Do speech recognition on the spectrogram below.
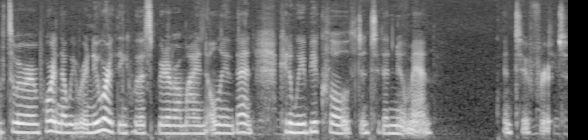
it's very important that we renew our thinking with the spirit of our mind. Only then can we be clothed into the new man, into fruit.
